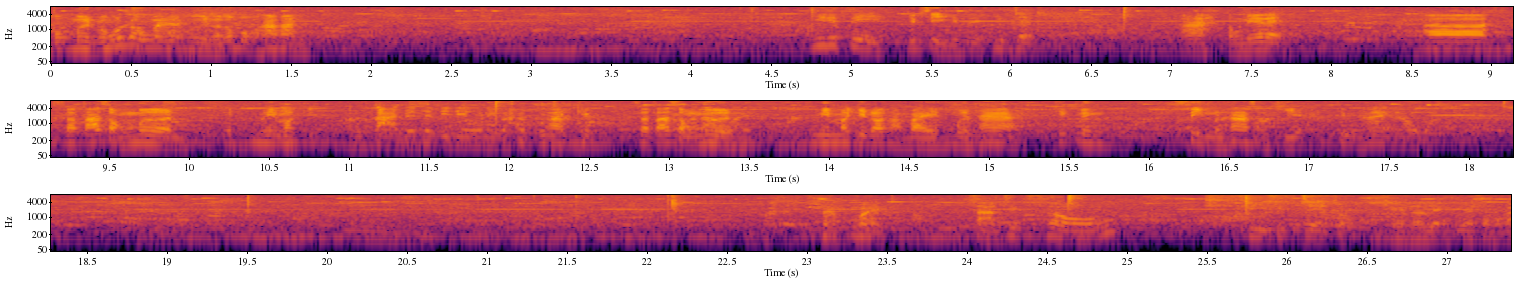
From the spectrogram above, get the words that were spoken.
บวกหมื่นมุดออกมาบวกหมื่นแล้วก็บวกห้าพันยี่สิบสี่ยี่สิบสี่ยี่สิบสี่ยี่สิบเจ็ดอะ ตรงนี้เลยเอ่อสตาร์สองหมื่นมีมากิกูกาดด้วยเซติเดลดีกว่ากูอะจะเก็บสตาร์สองหมื่นมีมากินเราสามใบหมื่นห้าคลิกหนึ่งสี่หมื่นห้าสองคีย์ที่มันให้เอาว่ะ นับใหม่สามสิบสองสี่สิบเจ็ดจบแค่นั้นแหละอย่าสองใบ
